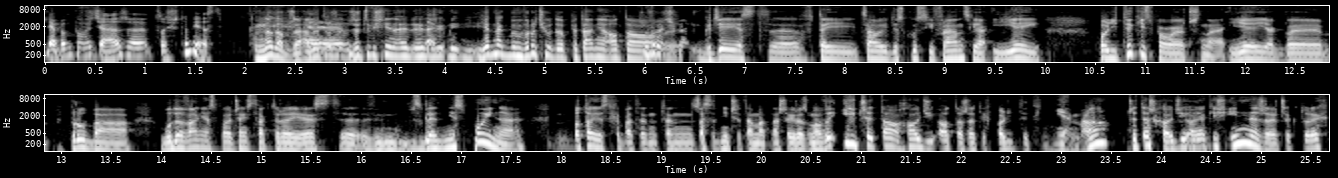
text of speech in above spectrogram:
ja bym powiedziała, że coś w tym jest. No dobrze, ale to rzeczywiście e, tak. jednak bym wrócił do pytania o to, Wróćmy. gdzie jest e, w tej całej dyskusji Francja i jej polityki społeczne i jej jakby próba budowania społeczeństwa, które jest e, względnie spójne, bo to jest chyba ten, ten zasadniczy temat naszej rozmowy. I czy to chodzi o to, że tych polityk nie ma, czy też chodzi o jakieś inne rzeczy, których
